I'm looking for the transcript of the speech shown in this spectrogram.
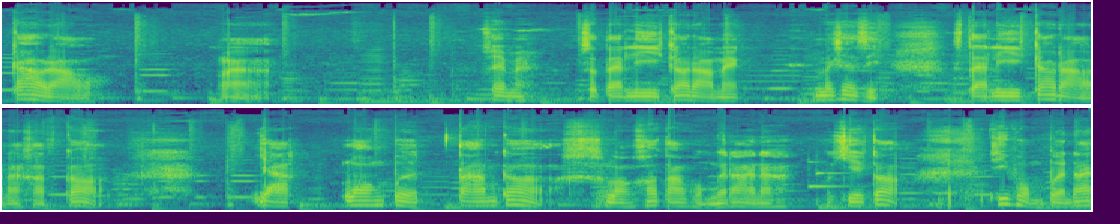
9ดาว อ่า ใช่ไหมสแตนลี9ดาวแม็ก ไม่ใช่สิสแตนลี9ดาวนะครับ ก็อยาก ลองเปิดตามก็ลองเข้าตามผมก็ได้นะ โอเคก็ที่ผมเปิดได้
